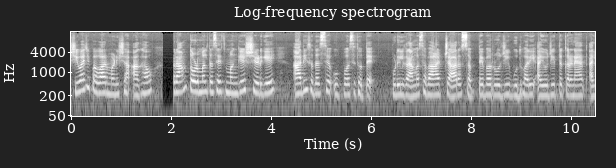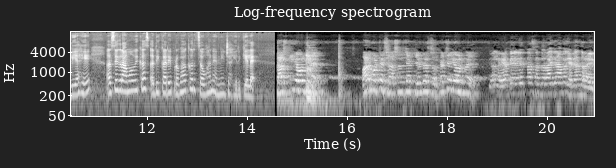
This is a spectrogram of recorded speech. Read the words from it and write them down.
शिवाजी पवार मनीषा आघाव राम तोडमल तसेच मंगेश शेडगे आदी सदस्य उपस्थित होते. पुढील ग्रामसभा चार सप्टेंबर रोजी बुधवारी आयोजित करण्यात आली आहे असे ग्रामविकास अधिकारी प्रभाकर चव्हाण यांनी जाहीर आहे. फार मोठ्या शासनाच्या केंद्र सरकारच्या तर राजीनामा घ्या नाही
